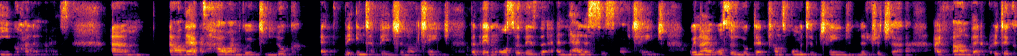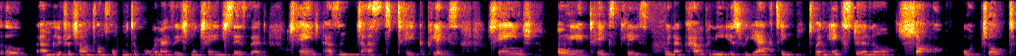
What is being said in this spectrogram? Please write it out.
decolonize. Um, now that's how I'm going to look at the intervention of change. But then also there's the analysis of change. When I also looked at transformative change literature, I found that critical um, literature on transformative organizational change says that change doesn't just take place. Change only takes place when a company is reacting to an external shock or jolt.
